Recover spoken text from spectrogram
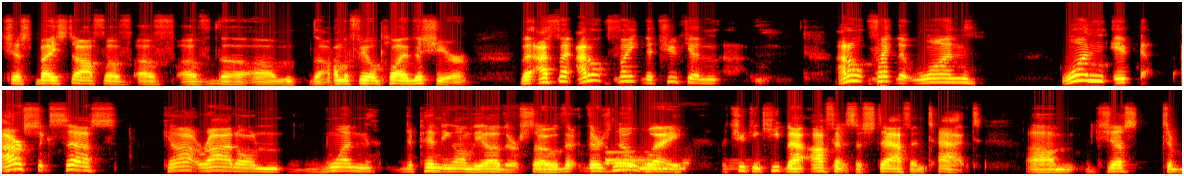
Just based off of of of the um the on the field play this year. But I think I don't think that you can. I don't think that one one if our success cannot ride on one depending on the other. So th- there's no way that you can keep that offensive staff intact um, just to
